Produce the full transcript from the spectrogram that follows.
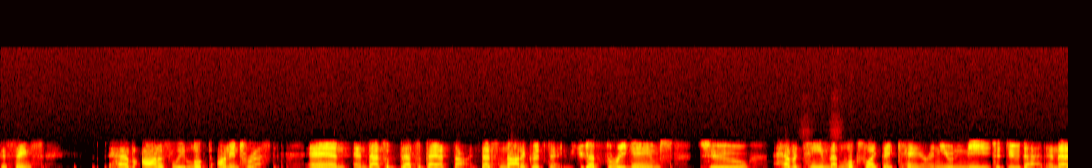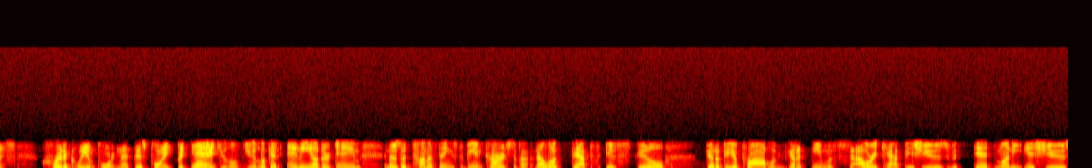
the Saints have honestly looked uninterested, and and that's a that's a bad sign. That's not a good thing. You got three games to have a team that looks like they care, and you need to do that, and that's critically important at this point. But yeah, you you look at any other game, and there's a ton of things to be encouraged about. Now, look, depth is still going to be a problem. You've got a team with salary cap issues, with dead money issues,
